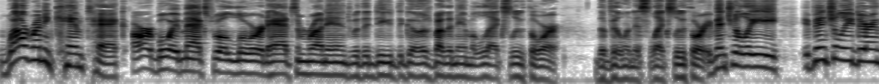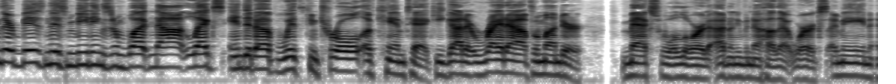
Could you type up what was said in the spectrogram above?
While running Chemtech, our boy Maxwell Lord had some run-ins with a dude that goes by the name of Lex Luthor the villainous Lex Luthor. Eventually, eventually during their business meetings and whatnot, Lex ended up with control of Chemtech. He got it right out from under Maxwell Lord. I don't even know how that works. I mean,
